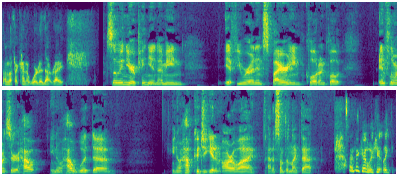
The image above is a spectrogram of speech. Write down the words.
I don't know if I kind of worded that right. So, in your opinion, I mean, if you were an inspiring quote unquote influencer, how you know how would uh, you know how could you get an ROI out of something like that? I think I look at like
